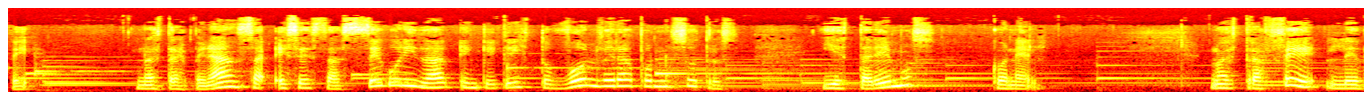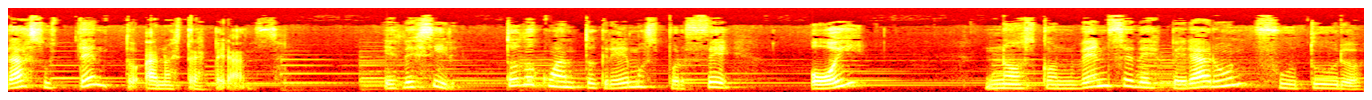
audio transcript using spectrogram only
fe. Nuestra esperanza es esa seguridad en que Cristo volverá por nosotros y estaremos con Él. Nuestra fe le da sustento a nuestra esperanza. Es decir, todo cuanto creemos por fe hoy nos convence de esperar un futuro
